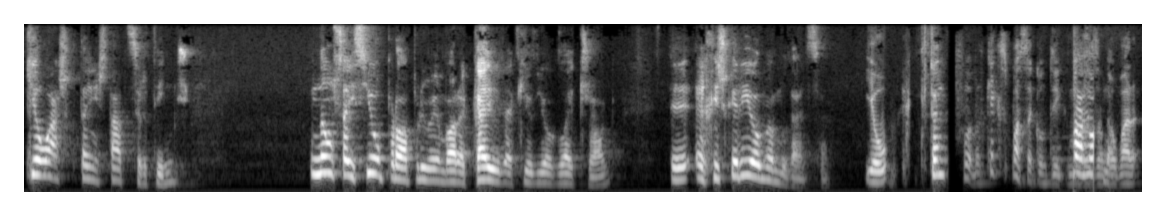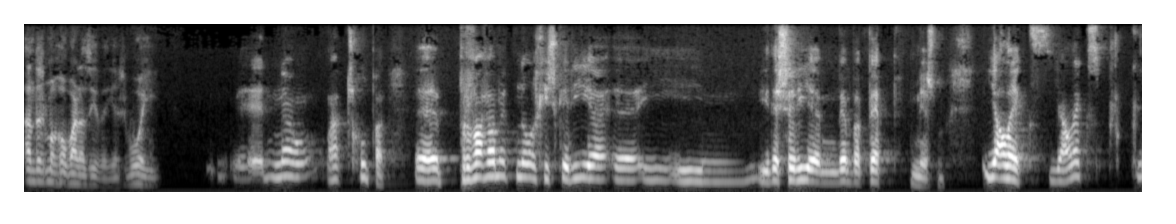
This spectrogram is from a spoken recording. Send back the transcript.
que eu acho que têm estado certinhos, não sei se eu próprio, embora queira que o Diogo Leite jogue, eh, arriscaria uma mudança. Eu. Portanto, Foda-se, o que é que se passa contigo? Tá Andas-me a roubar, andas-me a roubar as ideias. Vou aí. Eh, Não, ah, desculpa. Eh, provavelmente não arriscaria eh, e, e- deixaria Mbemba Pep mesmo. E Alex, e Alex porque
